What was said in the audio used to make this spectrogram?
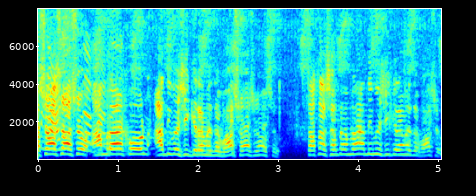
আসো আসো আসো আমরা এখন আদিবাসী গ্রামে যাব আসো আসো আসো। চাচার সাথে আমরা আদিবাসী গ্রামে যাব আসো।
